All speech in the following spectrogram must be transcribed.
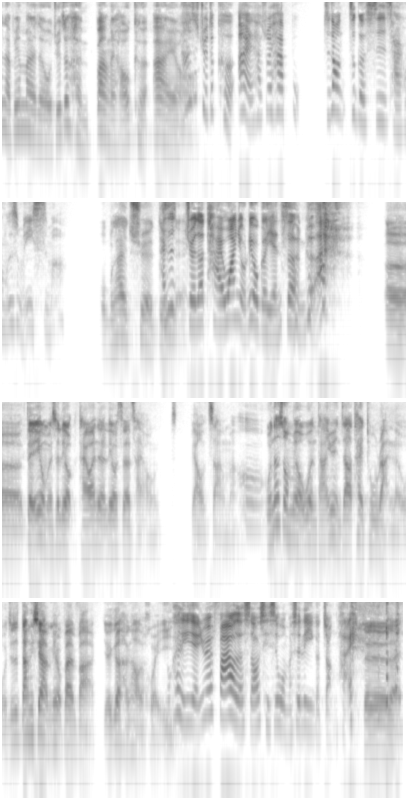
哪边买的？我觉得这很棒哎，好可爱哦。”他是觉得可爱，他所以他不知道这个是彩虹是什么意思吗？我不太确定欸，还是觉得台湾有六个颜色很可爱？呃，对，因为我们是六台湾的六色彩虹标章嘛。哦，我那时候没有问他，因为你知道太突然了，我就是当下没有办法有一个很好的回应我。可以理解，因为发药的时候，其实我们是另一个状态。对对对对，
